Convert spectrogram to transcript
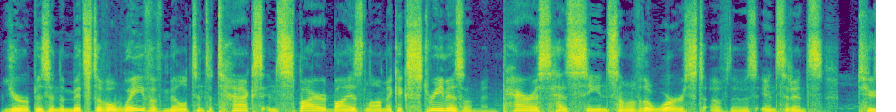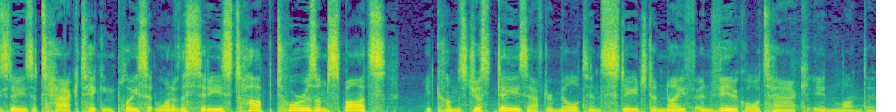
Europe is in the midst of a wave of militant attacks inspired by Islamic extremism, and Paris has seen some of the worst of those incidents. Tuesday's attack taking place at one of the city's top tourism spots. It comes just days after militants staged a knife and vehicle attack in London.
